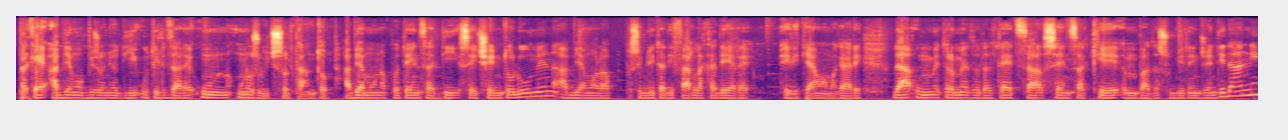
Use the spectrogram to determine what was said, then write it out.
perché abbiamo bisogno di utilizzare utilizzare un, uno switch soltanto. Abbiamo una potenza di 600 lumen, abbiamo la possibilità di farla cadere evitiamo magari da un metro e mezzo d'altezza senza che mm, vada a subire ingenti danni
